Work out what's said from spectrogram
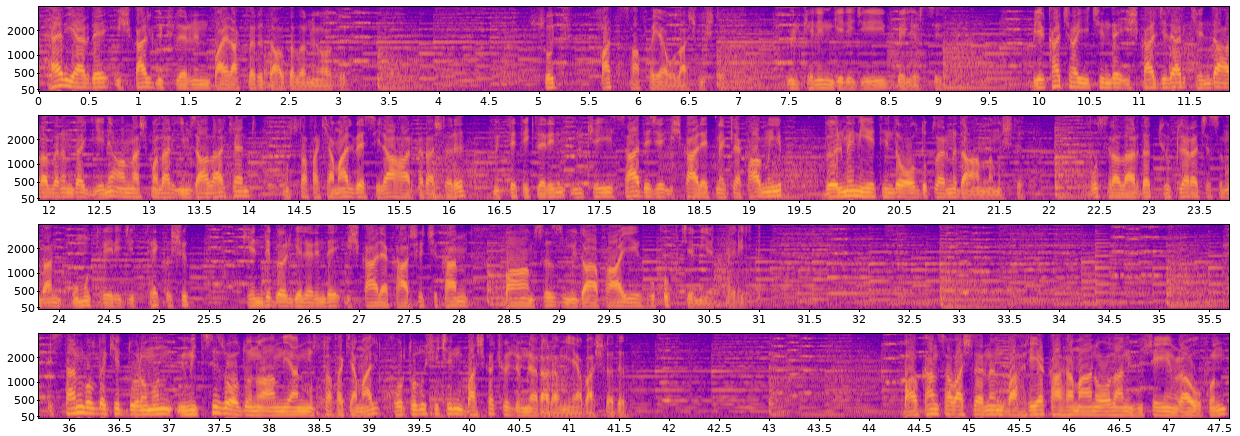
Her yerde işgal güçlerinin bayrakları dalgalanıyordu. Suç had safhaya ulaşmıştı. Ülkenin geleceği belirsizdi. Birkaç ay içinde işgalciler kendi aralarında yeni anlaşmalar imzalarken Mustafa Kemal ve silah arkadaşları müttefiklerin ülkeyi sadece işgal etmekle kalmayıp bölme niyetinde olduklarını da anlamıştı. Bu sıralarda Türkler açısından umut verici tek ışık kendi bölgelerinde işgale karşı çıkan bağımsız müdafai hukuk cemiyetleriydi. İstanbul'daki durumun ümitsiz olduğunu anlayan Mustafa Kemal, kurtuluş için başka çözümler aramaya başladı. Balkan Savaşları'nın Bahriye kahramanı olan Hüseyin Rauf'un,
